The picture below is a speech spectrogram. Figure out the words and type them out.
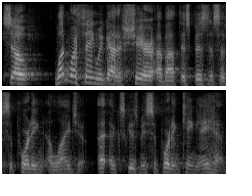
So, one more thing we've got to share about this business of supporting Elijah, uh, excuse me, supporting King Ahab,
